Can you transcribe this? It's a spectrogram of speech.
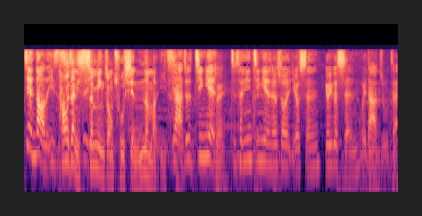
见到的意思，他会在你生命中出现那么一次。呀，就是经验，对，就曾经经验，就是说有神，有一个神伟大的主宰，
